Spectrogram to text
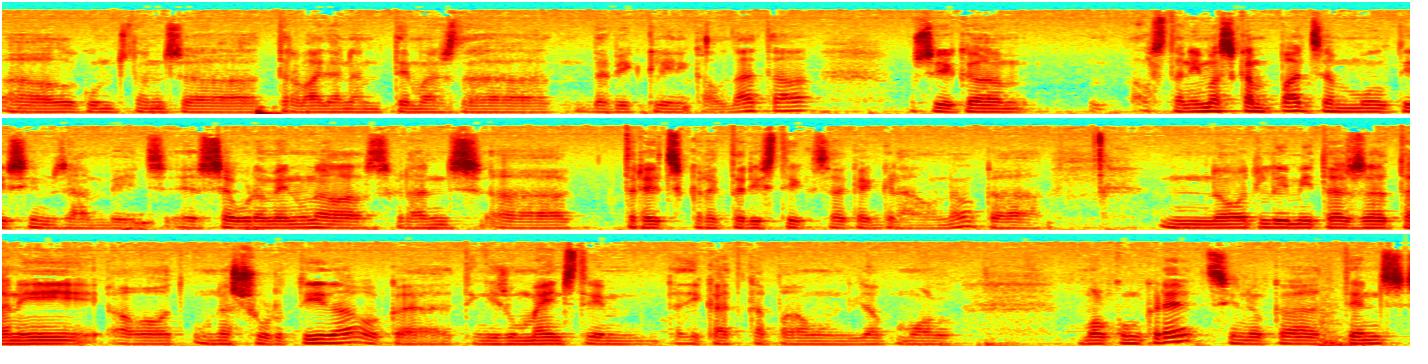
uh, alguns doncs, uh, treballen en temes de, de Big Clinical Data, o sigui que els tenim escampats en moltíssims àmbits. És segurament un dels grans uh, trets característics d'aquest grau, no? que no et limites a tenir una sortida o que tinguis un mainstream dedicat cap a un lloc molt, molt concret, sinó que tens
